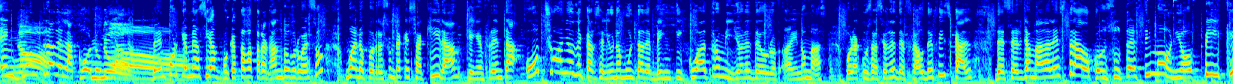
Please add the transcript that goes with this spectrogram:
en No. contra de la colombiana. No. ¿Ven por qué me hacía, por qué estaba tragando grueso? Bueno, pues resulta que Shakira, quien enfrenta 8 años de cárcel y una multa de 24 millones de euros, ahí nomás, por acusaciones de fraude fiscal, de ser llamada al estrado con su testimonio, Piqué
